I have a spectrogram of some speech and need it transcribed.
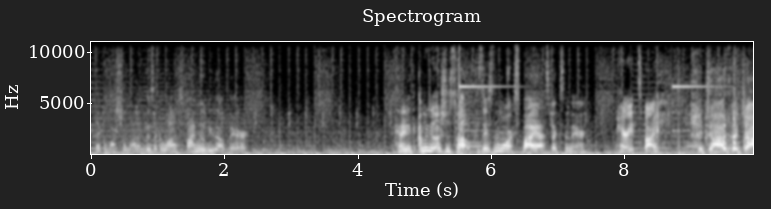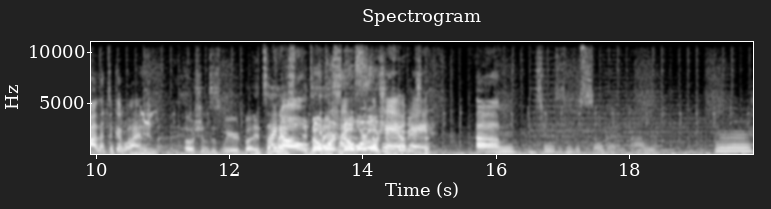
feel like I watched a lot of. There's like a lot of spy movies out there. Can I? I'm gonna do Ocean's 12 because there's the more spy aspects in there. Harriet Spy. Good job. Good job. That's a good one. Oceans is weird, but It's a I heist- know. It's a No more- heist no more Ocean's okay, movies. okay. Um, Mr. and Mrs. Smith was so good. Um, mm,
